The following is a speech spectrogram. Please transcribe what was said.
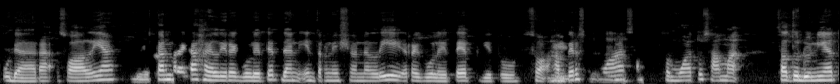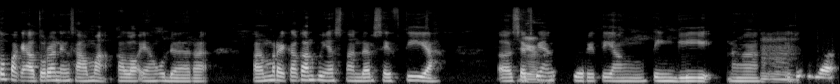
udara. Soalnya yeah. kan mereka highly regulated dan internationally regulated gitu. So hmm. hampir semua semua tuh sama. Satu dunia tuh pakai aturan yang sama kalau yang udara. Karena mereka kan punya standar safety ya. Uh, safety yeah. and security yang tinggi. Nah, -hmm. itu juga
